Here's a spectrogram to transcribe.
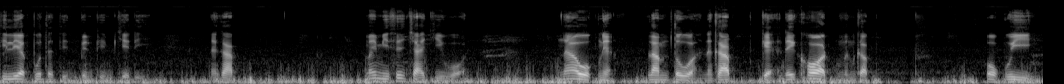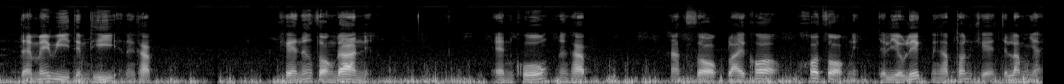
ที่เรียกพุทธศิลป์เป็นพิมพ์เจดีนะครับ ไม่มีเส้นชายจีวรหน้าอกเนี่ยลำตัวนะครับ แกะได้คอดเหมือนกับอกวีแต่ไม่วีเต็มที่นะครับ แขนทั้งสองด้านเนี่ยแอนโค้งนะครับหักศอกปลายข้อข้อศอกเนี่ย จะเรียวเล็กนะครับ ท่อนแขนจะล่ำใหญ่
